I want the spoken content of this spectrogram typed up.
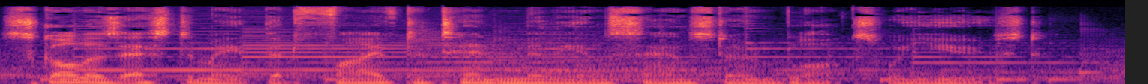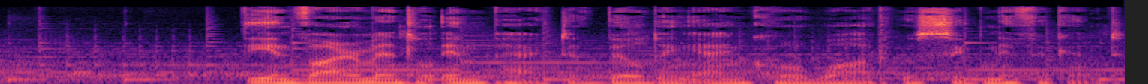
Scholars estimate that 5 to 10 million sandstone blocks were used. The environmental impact of building Angkor Wat was significant.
